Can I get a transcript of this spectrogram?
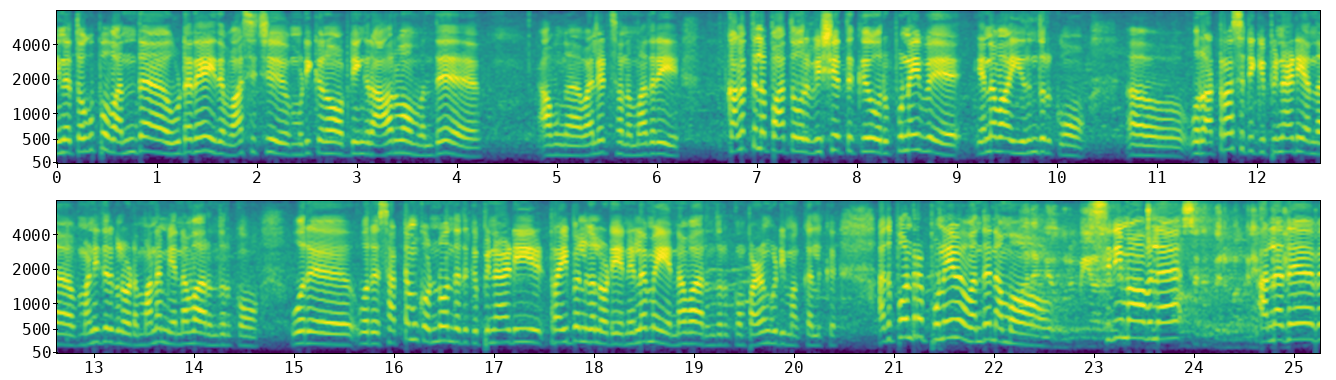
இந்த தொகுப்பு வந்த உடனே இதை வாசித்து முடிக்கணும் அப்படிங்கிற ஆர்வம் வந்து அவங்க வயலட் சொன்ன மாதிரி களத்தில் பார்த்த ஒரு விஷயத்துக்கு ஒரு புனைவு என்னவா இருந்திருக்கும்? ஒரு அட்ராசிட்டிக்கு பின்னாடி அந்த மனிதர்களோட மனம் என்னவாக இருந்திருக்கும்? ஒரு ஒரு சட்டம் கொண்டு வந்ததுக்கு பின்னாடி ட்ரைபல்களுடைய நிலைமை என்னவாக இருந்திருக்கும் பழங்குடி மக்களுக்கு? அது போன்ற புனைவை வந்து நம்ம சினிமாவில் அல்லது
